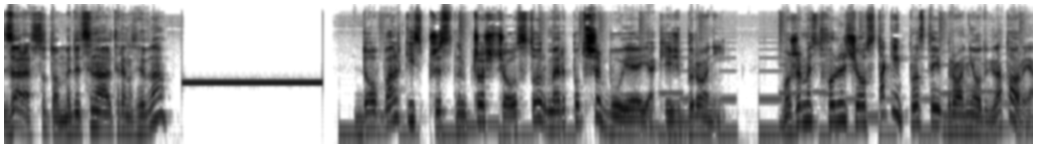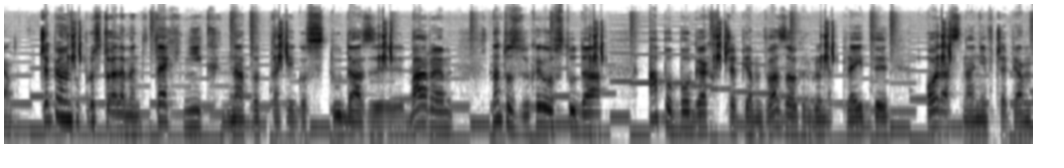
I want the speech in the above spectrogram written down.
Zaraz, co to, medycyna alternatywna? Do walki z przestępczością Stormer potrzebuje jakiejś broni. Możemy stworzyć ją z takiej prostej broni od Glatorian. Czepiam po prostu element technik, na to takiego studa z barem, na to zwykłego studa, a po bogach wczepiam dwa zaokrąglone plejty oraz na nie wczepiam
